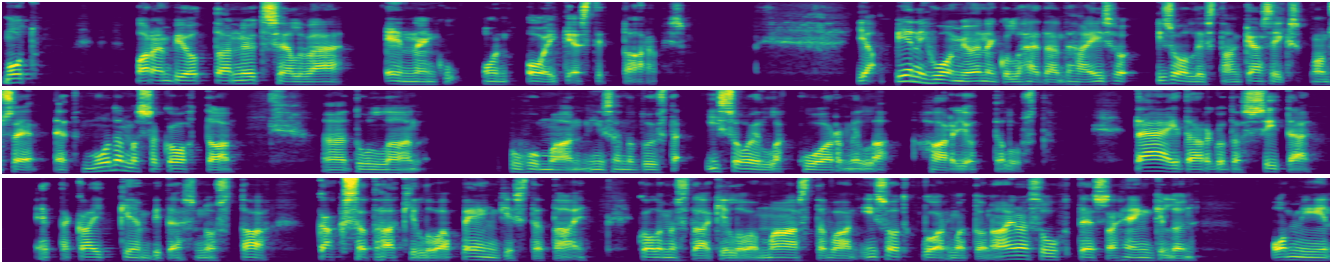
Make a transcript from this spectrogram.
Mutta parempi ottaa nyt selvää ennen kuin on oikeasti tarvis. Ja pieni huomio ennen kuin lähdetään tähän iso, ison listaan käsiksi on se, että muutamassa kohtaa tullaan puhumaan niin sanotuista isoilla kuormilla harjoittelusta. Tämä ei tarkoita sitä, että kaikkien pitäisi nostaa 200 kiloa penkistä tai 300 kiloa maasta, vaan isot kuormat on aina suhteessa henkilön omiin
